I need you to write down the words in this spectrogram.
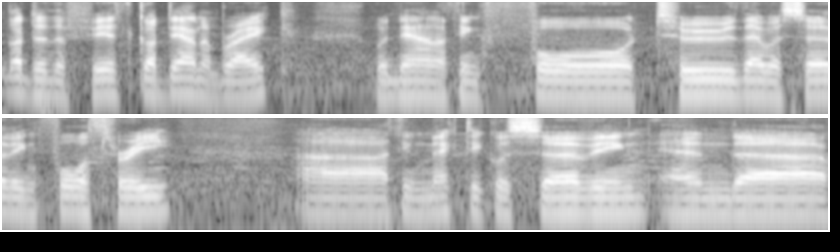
got to the fifth, got down a break. We're down, I think, 4 2. They were serving 4 3. Uh, I think Mektic was serving, and uh,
